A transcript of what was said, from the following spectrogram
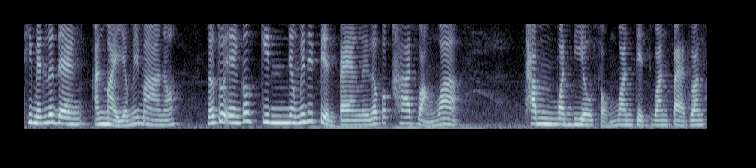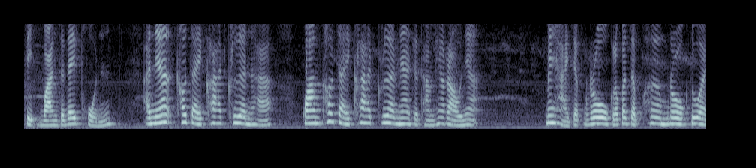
ที่เม็ดเลือดแดงอันใหม่ยังไม่มาเนาะ แล้วตัวเองก็กินยังไม่ได้เปลี่ยนแปลงเลย แล้วก็คาดหวังว่า ทำวันเดียว 2 วัน 7 วัน 8 วัน 10 วันจะได้ผล อันเนี้ยเข้าใจคลาดเคลื่อนนะคะ ความเข้าใจคลาดเคลื่อนเนี่ยจะทำให้เราเนี่ยไม่หายจากโรคแล้วก็จะเพิ่มโรคด้วย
